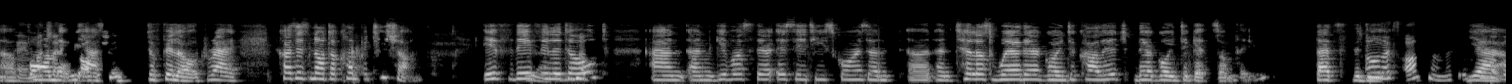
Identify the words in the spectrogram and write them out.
uh, okay, form that we ask them to fill out, right? Because it's not a competition. If they yeah. fill it out and and give us their SAT scores and uh, and tell us where they're going to college, they're going to get something. That's the oh, deal. Oh, that's awesome. That's yeah.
